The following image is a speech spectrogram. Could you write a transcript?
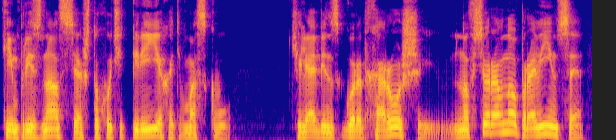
Ким признался, что хочет переехать в Москву. Челябинск — город хороший, но все равно провинция —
